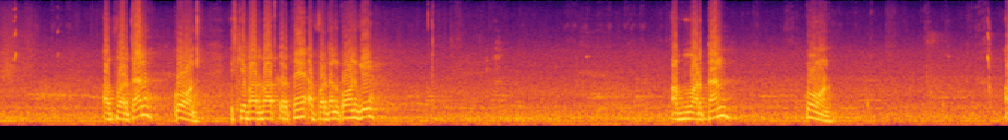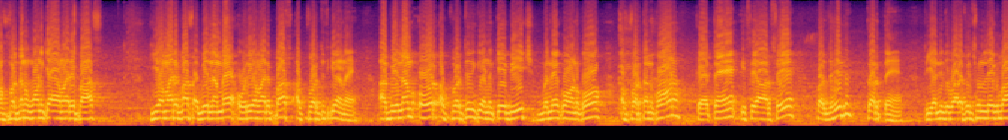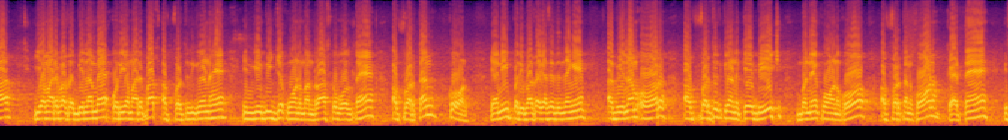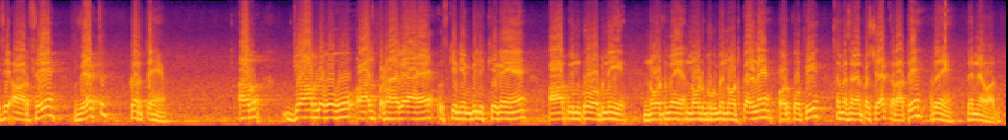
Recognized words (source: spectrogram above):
अपवर्तन कोण इसके बाद बात करते हैं अपवर्तन कोण की? अपवर्तन कोण अपवर्तन कोण क्या है हमारे पास? ये हमारे पास अभिलंब है और ये हमारे पास अपवर्तित किरण है। अभिलंब और अपवर्तित किरण के बीच बने कोण को? अपवर्तन कोण कहते हैं इसे आर से प्रदर्शित करते हैं। तो यानी दोबारा फिर सुन ले एक बार। ये हमारे पास अभिलंब है और ये हमारे पास अपवर्तित किरण है। इनके बीच जो कोण बन रहा है उसको बोलते हैं, अपवर्तन कोण। यानी परिभाषा कैसे दे देंगे? अभिलंब और अपवर्तित किरण के बीच बने कोण को अपवर्तन कोण कहते हैं। इसे आर से व्यक्त करते हैं। अब जो आप लोगों को आज पढ़ाया गया है, उसके नियम भी लिखे गए हैं। आप इनको अपनी नोट में, नोटबुक में नोट कर लें और कॉपी समय समय पर चेक कराते रहें। धन्यवाद।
